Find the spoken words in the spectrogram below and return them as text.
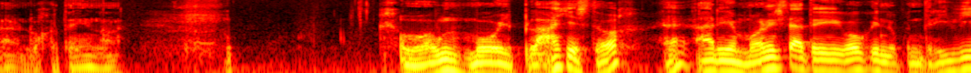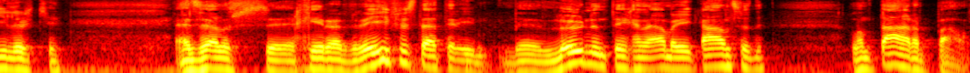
nou, nog wat een. Gewoon mooie plaatjes, toch? Arjen Monny staat er ook in op een driewielertje. En zelfs uh, Gerard Reven staat erin. Leunend tegen een Amerikaanse lantaarnpaal.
